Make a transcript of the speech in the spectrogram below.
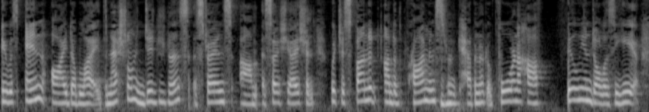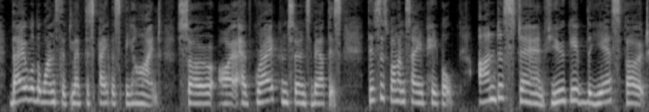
It was NIAA, the National Indigenous Australians um, Association, which is funded under the Prime Minister mm-hmm. and Cabinet of four and a half billion dollars a year. They were the ones that left this papers behind. So I have grave concerns about this. This is what I'm saying, people understand if you give the yes vote,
